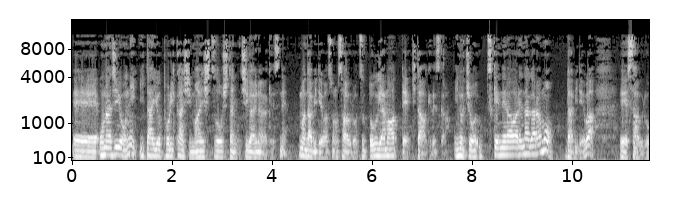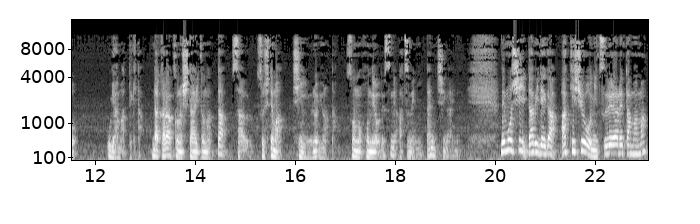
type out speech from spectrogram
えー、同じように遺体を取り返し埋出をしたに違いないわけですね。まあ、ダビデはそのサウルをずっと敬ってきたわけですから。命を付け狙われながらも、ダビデは、えー、サウルを敬ってきた。だから、この死体となったサウル、そしてまあ、親友のヨナタン。その骨をですね、集めに行ったに違いない。で、もし、ダビデがアキシュ王に連れられたまま、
